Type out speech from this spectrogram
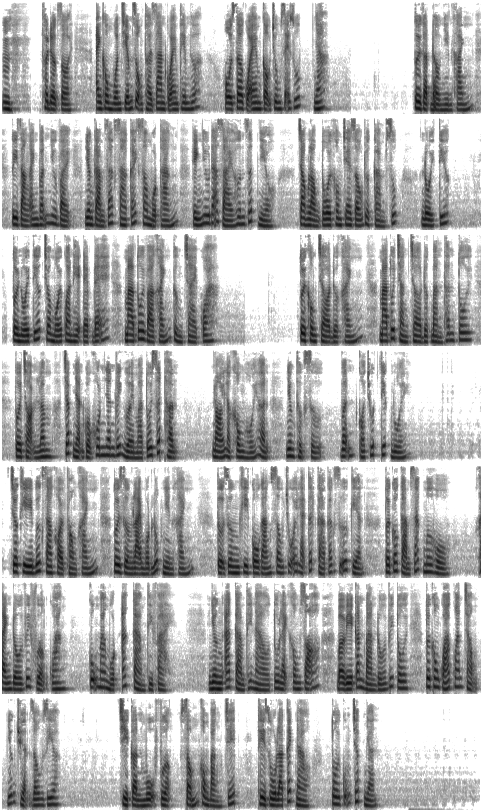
Ừ, thôi được rồi. Anh không muốn chiếm dụng thời gian của em thêm nữa. Hồ sơ của em cậu Trung sẽ giúp, nhá. Tôi gật đầu nhìn Khánh, Tuy rằng anh vẫn như vậy, nhưng cảm giác xa cách sau một tháng hình như đã dài hơn rất nhiều. Trong lòng tôi không che giấu được cảm xúc, nối tiếc. Tôi nối tiếc cho mối quan hệ đẹp đẽ mà tôi và Khánh từng trải qua. Tôi không chờ được Khánh, mà tôi chẳng chờ được bản thân tôi. Tôi chọn Lâm chấp nhận cuộc hôn nhân với người mà tôi rất hận. Nói là không hối hận, nhưng thực sự vẫn có chút tiếc nuối. Trước khi bước ra khỏi phòng Khánh, tôi dừng lại một lúc nhìn Khánh. Tự dưng khi cố gắng sâu chuỗi lại tất cả các dữ kiện, tôi có cảm giác mơ hồ. Khánh đối với Phượng Quang cũng mang một ác cảm thì phải. Nhưng ác cảm thế nào tôi lại không rõ, bởi vì căn bản đối với tôi, tôi không quá quan trọng những chuyện dâu ria. Chỉ cần mụ Phượng sống không bằng chết, thì dù là cách nào, tôi cũng chấp nhận.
